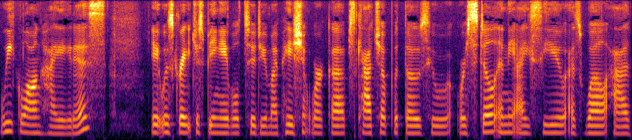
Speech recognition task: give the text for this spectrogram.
week long hiatus it was great just being able to do my patient workups, catch up with those who were still in the ICU, as well as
